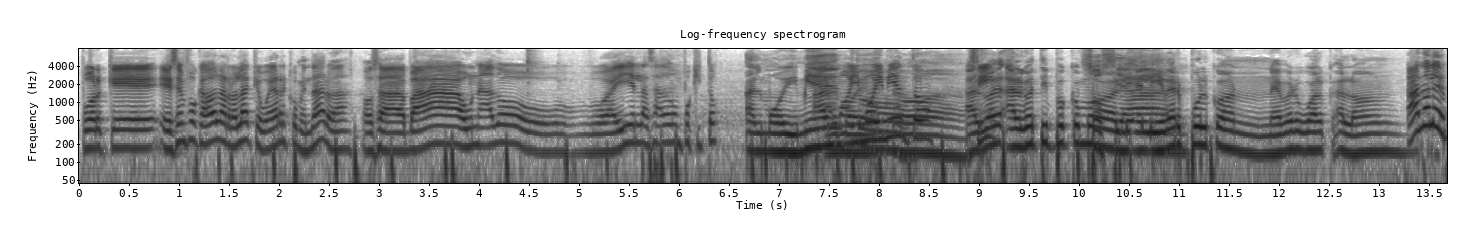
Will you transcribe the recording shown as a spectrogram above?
Porque es enfocado a la rola que voy a recomendar, ¿verdad? O sea, va aunado o ahí enlazado un poquito al movimiento. Al mo- movimiento. a- Sí. Algo, algo tipo como el, Social. el Liverpool con Never Walk Alone. Ándale,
